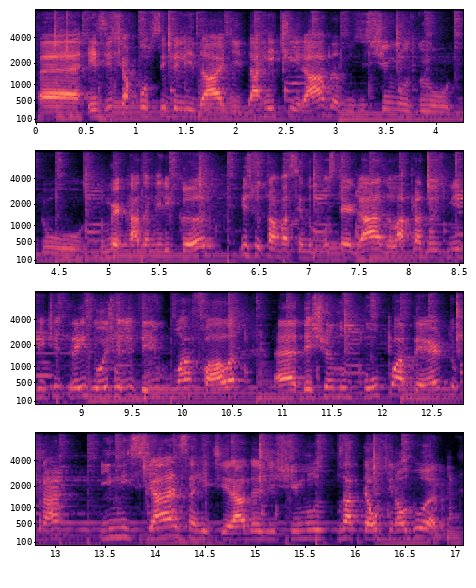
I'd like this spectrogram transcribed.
é, existe a possibilidade da retirada dos estímulos do, do, do mercado americano. Isso estava sendo postergado lá para 2023 e hoje ele veio com uma fala é, deixando um pouco aberto para iniciar essa retirada de estímulos até o final do ano.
